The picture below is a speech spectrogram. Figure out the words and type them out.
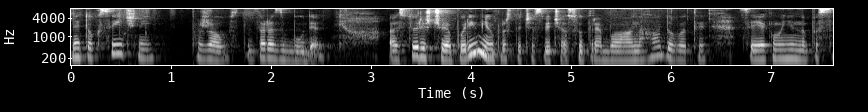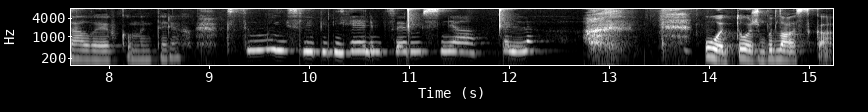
не, токсичний. Пожалуйста, зараз буде. Е, Сорі, що я порівнюю, просто час від часу треба нагадувати. Це як мені написали в коментарях. В смислі Вільгельм, це русня. Бля. От, тож, будь ласка,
